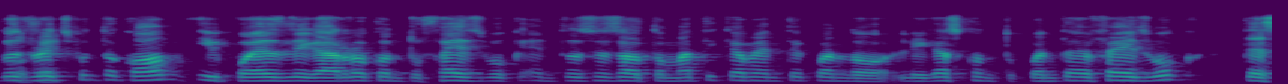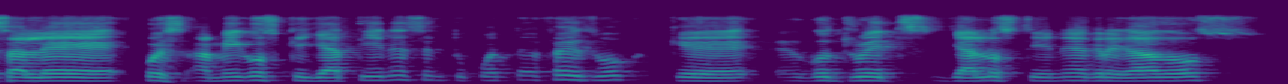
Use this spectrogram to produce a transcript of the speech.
Goodreads.com y puedes ligarlo con tu Facebook. Entonces automáticamente cuando ligas con tu cuenta de Facebook, te sale pues amigos que ya tienes en tu cuenta de Facebook, que Goodreads ya los tiene agregados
